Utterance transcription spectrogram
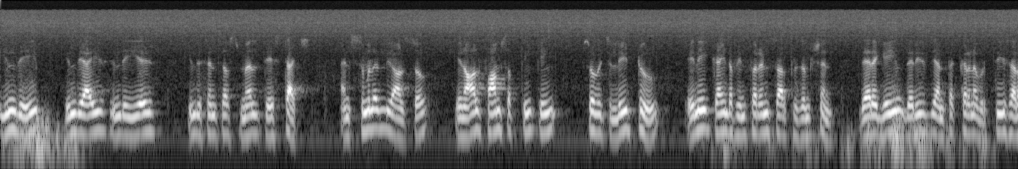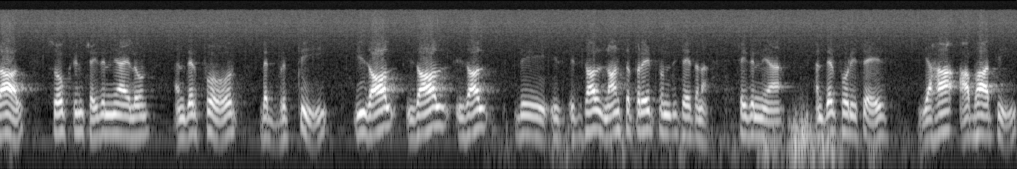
in the, in the eyes, in the ears, in the sense of smell, taste, touch. And similarly also in all forms of thinking, so which lead to any kind of inference or presumption. There again, there is the Antakarana vrittis are all soaked in Chaitanya alone, and therefore that vritti is all, is all, is all the, is, it is all non-separate from the Chaitanya, Chaitanya, and therefore he says, Yaha Abhati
